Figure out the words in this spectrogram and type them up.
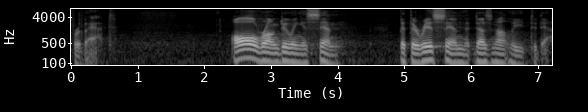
for that. All wrongdoing is sin, but there is sin that does not lead to death.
